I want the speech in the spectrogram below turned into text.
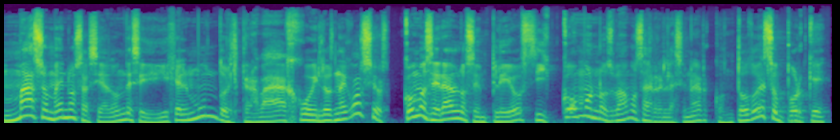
más o menos hacia dónde se dirige el mundo, el trabajo y los negocios, cómo serán los empleos y cómo nos vamos a relacionar con todo eso, porque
